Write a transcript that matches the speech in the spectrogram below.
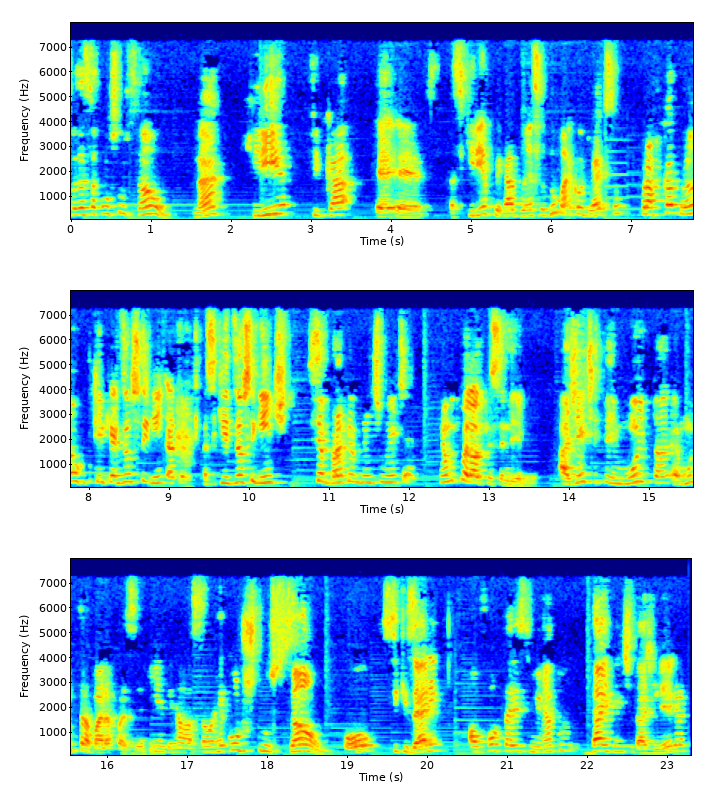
fazer essa construção? Né? Queria ficar, é, é, queria pegar a doença do Michael Jackson para ficar branco, porque ele quer dizer o seguinte, é, assim, quer dizer o seguinte, ser branco evidentemente é, é muito melhor do que ser negro a gente tem muita, é, muito trabalho a fazer ainda em relação à reconstrução, ou, se quiserem, ao fortalecimento da identidade negra,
